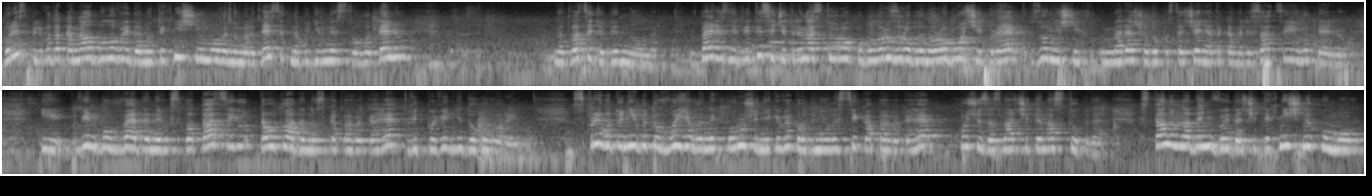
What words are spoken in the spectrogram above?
Бориспіль водоканал було видано технічні умови номер 10 на будівництво готелю на 21 номер. В березні 2013 року було розроблено робочий проєкт зовнішніх мереж водопостачання та каналізації готелю. І він був введений в експлуатацію та укладено з КПВКГ відповідні договори. З приводу нібито виявлених порушень, які викладені у листі КПВКГ, хочу зазначити наступне. Станом на день видачі технічних умов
